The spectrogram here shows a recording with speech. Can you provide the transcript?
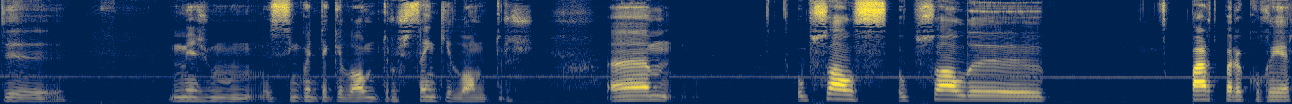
de mesmo 50 km, 100 km? Um, o pessoal, o pessoal uh, parte para correr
